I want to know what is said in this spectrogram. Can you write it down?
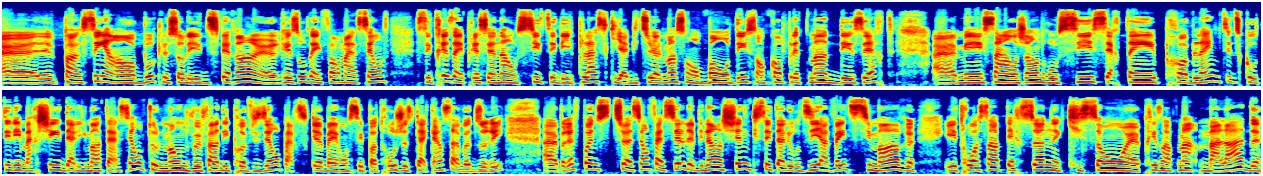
euh, passer en boucle sur les différents euh, réseaux d'information, c'est très impressionnant aussi. Tu sais, des places qui habituellement sont bondées sont complètement désertes, euh, mais ça engendre aussi certains problèmes. Tu sais, du côté des marchés d'alimentation, tout le monde veut faire des provisions parce que ben on sait pas trop jusqu'à quand ça va durer. Euh, bref, pas une situation facile. Le bilan en Chine qui s'est alourdi à 26 morts et 300 personnes qui sont euh, présentement malades.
